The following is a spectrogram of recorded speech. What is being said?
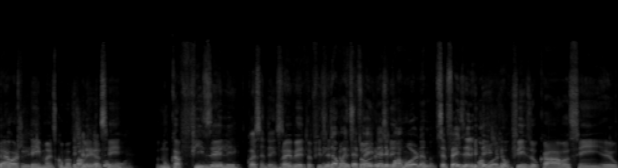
É, eu Do acho que sim, mas como eu falei, ele assim, comum, né? eu nunca fiz ele Com essa intenção. pra evento, eu fiz Então, ele pela mas você história. fez ele assim. com amor, né? mano? Você fez ele E com desde amor, que né? eu fiz o carro, assim, eu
